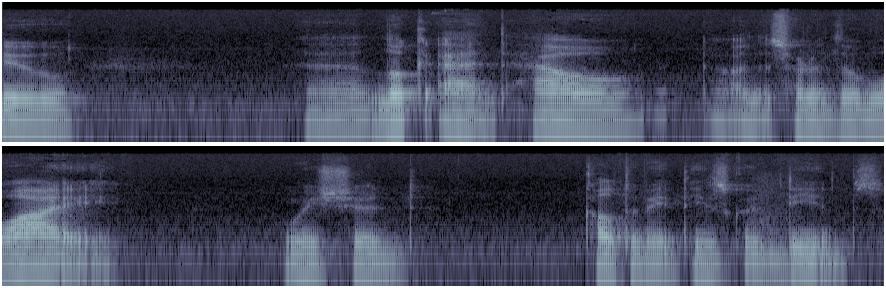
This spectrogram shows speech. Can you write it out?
to uh, look at how uh, sort of the why we should cultivate these good deeds,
